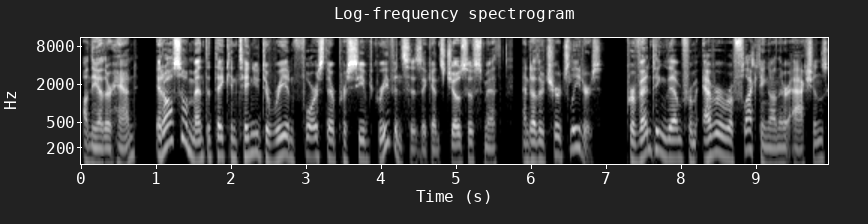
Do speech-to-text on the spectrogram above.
On the other hand, it also meant that they continued to reinforce their perceived grievances against Joseph Smith and other church leaders, preventing them from ever reflecting on their actions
